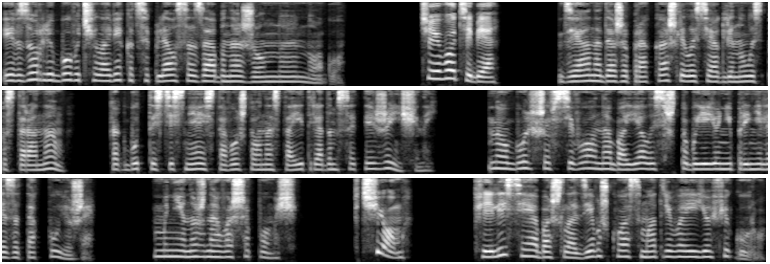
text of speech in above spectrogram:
и взор любого человека цеплялся за обнаженную ногу. «Чего тебе?» Диана даже прокашлялась и оглянулась по сторонам, как будто стесняясь того, что она стоит рядом с этой женщиной. Но больше всего она боялась, чтобы ее не приняли за такую же. «Мне нужна ваша помощь». «В чем? Фелисия обошла девушку, осматривая ее фигуру.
